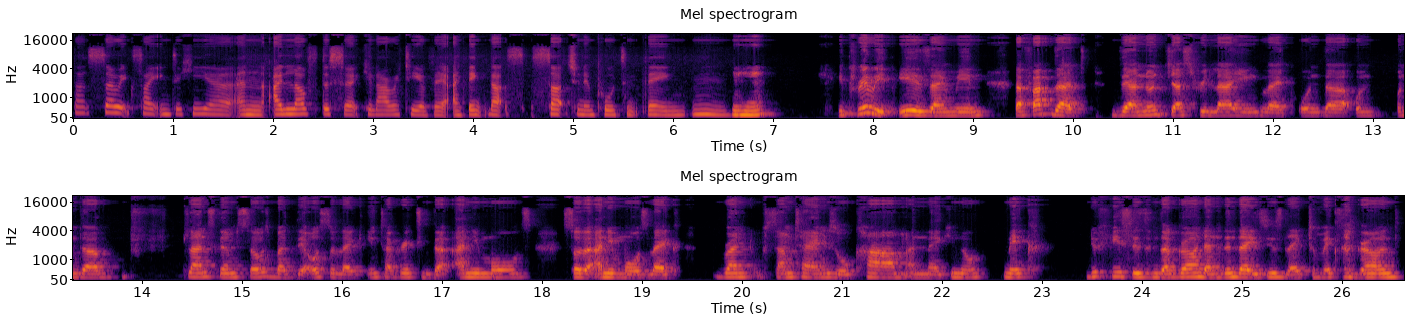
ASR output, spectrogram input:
That's so exciting to hear. And I love the circularity of it. I think that's such an important thing. Mm. Mm-hmm. It really is. I mean, the fact that they are not just relying like on the on on the plants themselves, but they're also like integrating the animals. So the animals like run sometimes will come and like, you know, make do feces in the ground and then that is used like to make the ground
